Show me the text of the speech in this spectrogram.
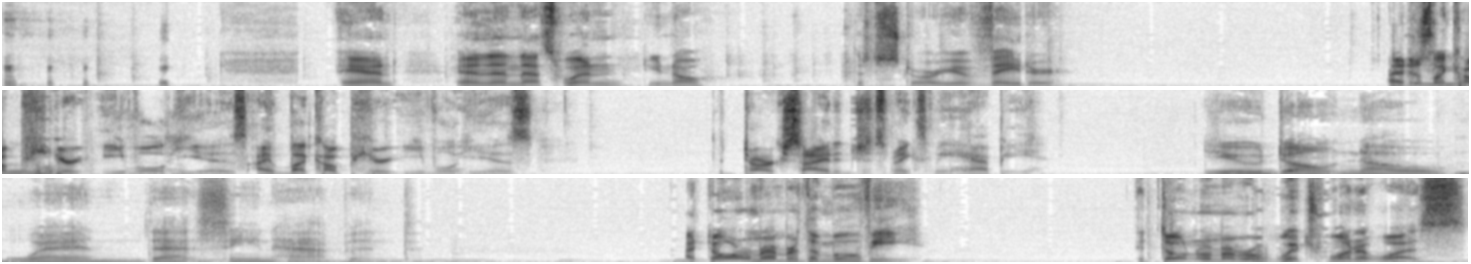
and and then that's when you know the story of Vader. I just like how pure evil he is. I like how pure evil he is. The dark side, it just makes me happy. you don't know when that scene happened. I don't remember the movie. I don't remember which one it was.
